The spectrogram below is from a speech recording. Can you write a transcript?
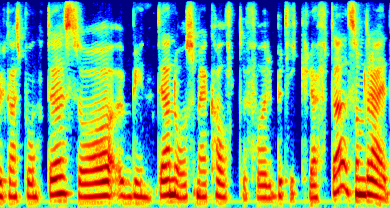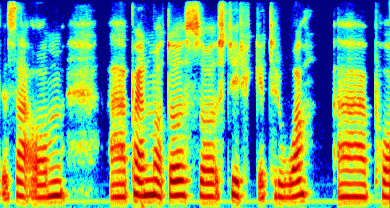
utgangspunktet så begynte jeg noe som jeg kalte for Butikkløftet, som dreide seg om på en måte å styrke troa Eh, på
